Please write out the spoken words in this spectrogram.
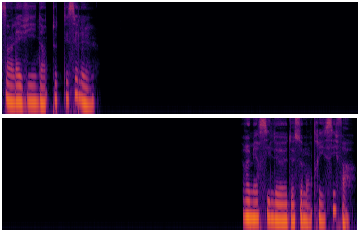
Sens la vie dans toutes tes cellules. Remercie-le de se montrer si fort.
